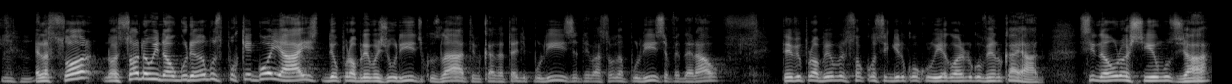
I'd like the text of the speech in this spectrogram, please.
Uhum. Ela só, nós só não inauguramos porque Goiás deu problemas jurídicos lá, teve caso até de polícia, teve ação da Polícia Federal teve problema, só conseguiram concluir agora no governo Caiado. Senão, nós tínhamos já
